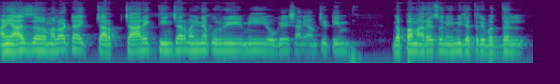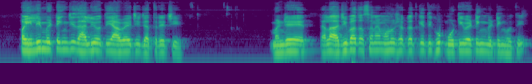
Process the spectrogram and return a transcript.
आणि आज मला वाटतं एक चार चार एक तीन चार महिन्यापूर्वी मी योगेश आणि आमची टीम गप्पा मारायचो नेहमी जत्रेबद्दल. पहिली मिटिंग जी झाली होती यावेळेची जत्रेची म्हणजे त्याला अजिबात असं नाही म्हणू शकत की ती खूप मोटिवेटिंग मिटिंग होती.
